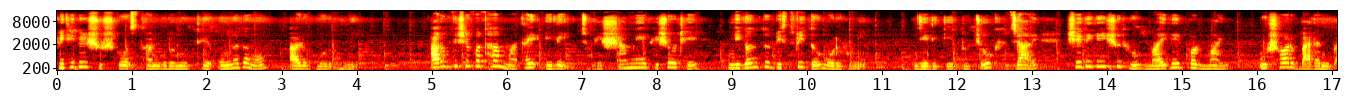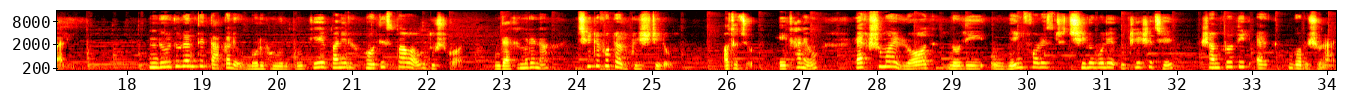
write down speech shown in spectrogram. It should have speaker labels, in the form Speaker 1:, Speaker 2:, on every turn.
Speaker 1: পৃথিবীর শুষ্ক স্থানগুলোর মধ্যে অন্যতম আরব মরুভূমি। আরব দেশের কথা মাথায় এলেই চোখের সামনে ভেসে ওঠে দিগন্ত বিস্তৃত মরুভূমি। যেদিকে দু চোখ যায়, সেদিকেই শুধু মাইলের পর মাইল উষর বাদামি বালি। দূর দূরান্তে তাকালেও মরুভূমির বুকে পানির হদিস পাওয়াও দুষ্কর। দেখা মেলে না ছিটে ফোটা বৃষ্টিরও। অথচ এখানেও একসময় হ্রদ, নদী ও রেইন ফরেস্ট ছিল বলে উঠে এসেছে সাম্প্রতিক এক গবেষণায়।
